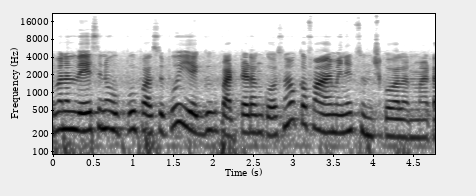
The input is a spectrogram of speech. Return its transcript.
మనం వేసిన ఉప్పు పసుపు ఈ ఎగ్గు పట్టడం కోసం ఒక ఫైవ్ మినిట్స్ ఉంచుకోవాలన్నమాట.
